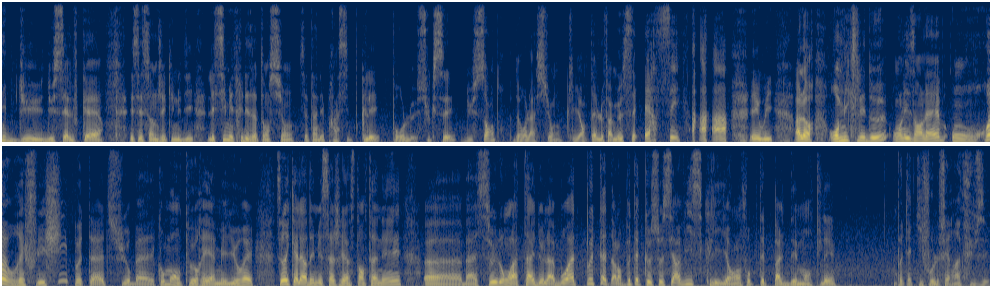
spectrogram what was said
du, du self-care. Et c'est Sanjay qui nous dit Les symétrie des attentions, c'est un des principes clés pour le succès du centre de relations clientèle, le fameux CRC. Et eh oui, alors on mixe les deux, on les enlève, on réfléchit peut-être sur ben, comment on peut réaméliorer. C'est vrai qu'à l'ère des messageries instantanées, euh, ben, selon la taille de la boîte, peut-être, alors peut-être que ce service client, il ne faut peut-être pas le démanteler, peut-être qu'il faut le faire infuser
